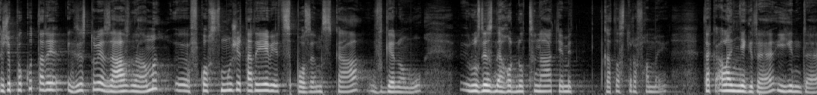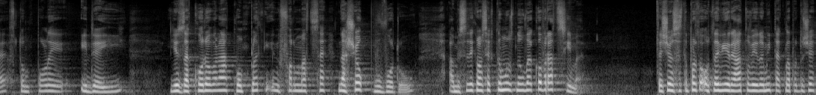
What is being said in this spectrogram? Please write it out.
takže pokud tady existuje záznam eh, v kosmu, že tady je věc pozemská v genomu, různě znehodnotná těmi katastrofami, tak ale někde jinde v tom poli ideí je zakodovaná kompletní informace našeho původu a my se teď vlastně k tomu znovu jako vracíme. Takže se to proto otevírá to vědomí takhle, protože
